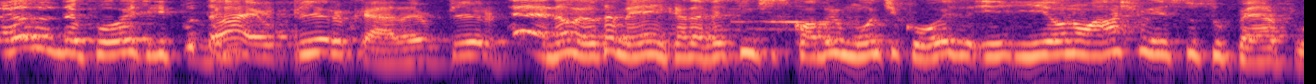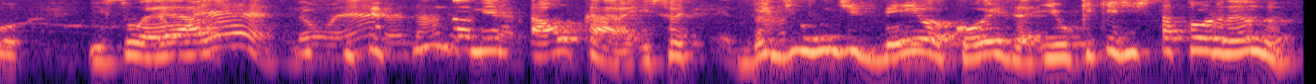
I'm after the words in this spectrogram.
anos depois. Que, puta, ah, eu piro, cara, eu piro. É, não, eu também. Cada vez que a gente descobre um monte de coisa, e, e eu não acho isso supérfluo. Isso é, não é, não é, isso é, é fundamental, cara. Isso é ver de onde veio a coisa e o que, que a gente está tornando.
